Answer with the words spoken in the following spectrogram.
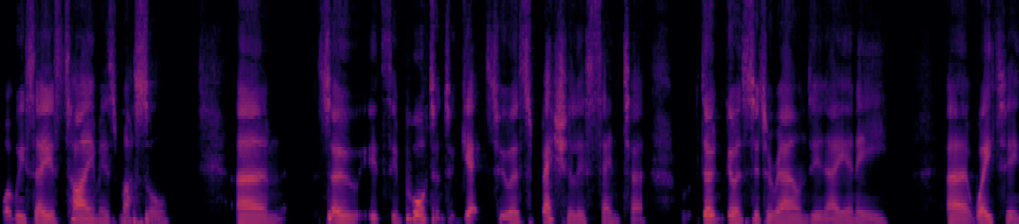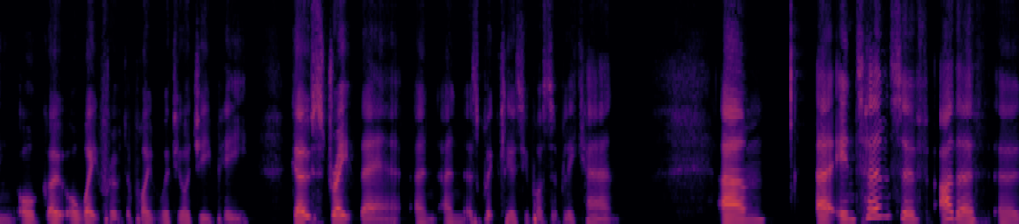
what we say is time is muscle. Um, so it's important to get to a specialist centre. Don't go and sit around in A and E uh, waiting or go or wait for an appointment with your GP. Go straight there and, and as quickly as you possibly can. Um, uh, in terms of other uh,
